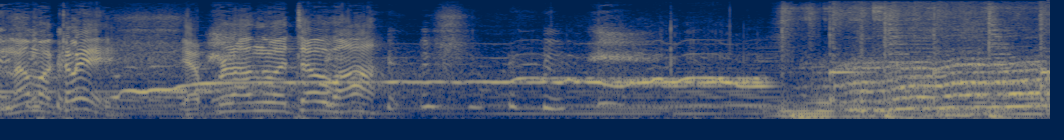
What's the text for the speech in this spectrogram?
എന്നാ മക്കളെ എപ്പോഴാന്ന് വെച്ചാ വാ.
